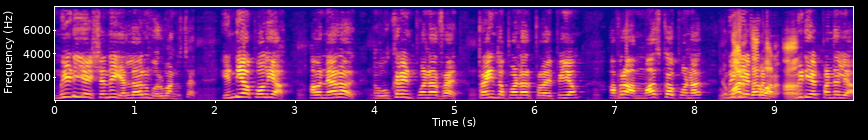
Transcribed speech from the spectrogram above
மீடியேஷனை எல்லாரும் வருவாங்க சார். இந்தியா போலியா? அவன் நேரா உக்ரைன் போனார் ட்ரெயின்ல போனார் பிஎம் அப்புறம் மாஸ்கோ போனார். மீடியேட் பண்ணலையா?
